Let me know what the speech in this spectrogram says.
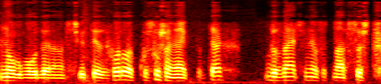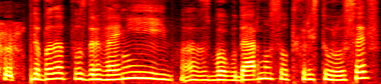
много благодарен на всички тези хора. Ако слушам някакъв от тях, да знае, че не от нас също. Да бъдат поздравени и с благодарност от Христо Русев,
